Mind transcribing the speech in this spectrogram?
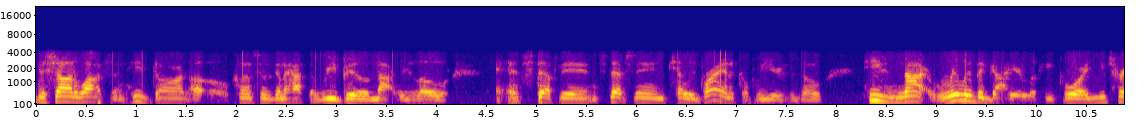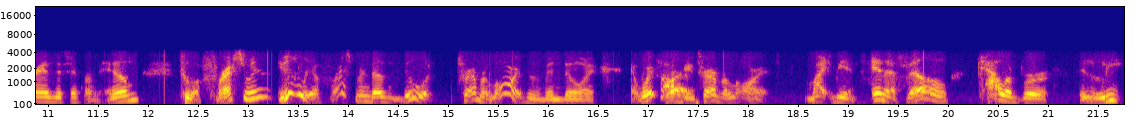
Deshaun Watson, he's gone. Uh oh, Clemson's going to have to rebuild, not reload, and step in. Steps in Kelly Bryant a couple years ago. He's not really the guy you're looking for, and you transition from him to a freshman. Usually, a freshman doesn't do what Trevor Lawrence has been doing, and we're talking right. Trevor Lawrence might be an NFL caliber elite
